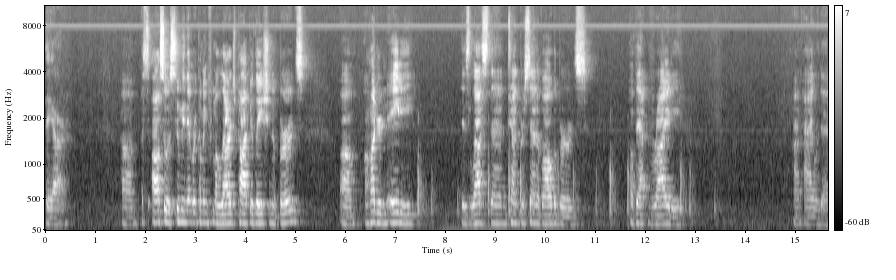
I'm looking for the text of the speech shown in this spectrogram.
they are. Um, Also assuming that we're coming from a large population of birds, um, hundred and eighty is less than ten percent of all the birds of that variety on Island A.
